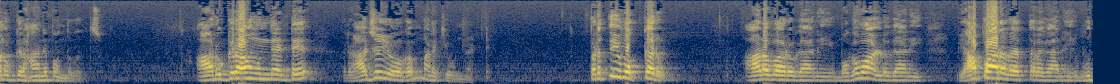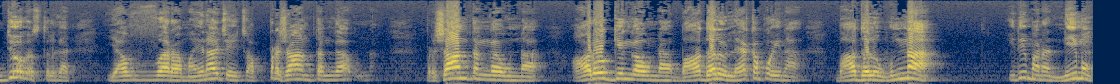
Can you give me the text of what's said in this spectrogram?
అనుగ్రహాన్ని పొందవచ్చు. ఆ అనుగ్రహం ఉందంటే రాజయోగం మనకి ఉన్నట్టే. ప్రతి ఒక్కరూ ఆడవారు కానీ మగవాళ్ళు కానీ వ్యాపారవేత్తలు కానీ ఉద్యోగస్తులు కానీ ఎవరమైనా చేయొచ్చు. అప్రశాంతంగా ఉన్న ప్రశాంతంగా ఉన్న ఆరోగ్యంగా ఉన్న బాధలు లేకపోయినా బాధలు ఉన్నా ఇది మన నియమం.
